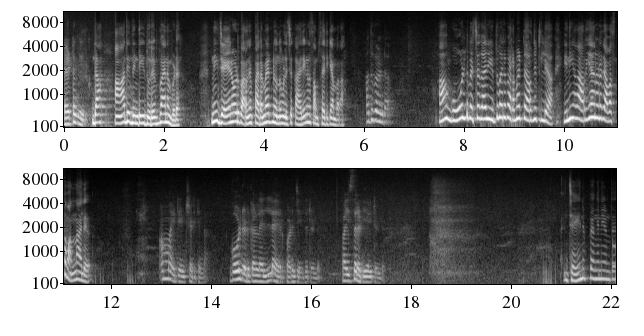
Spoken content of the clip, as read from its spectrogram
ഏട്ടൻ കേൾക്കും ദാ ആദ്യം നിന്റെ ഈ ദുരഭിമാനം വിട്. നീ ജയനോട് പറഞ്ഞ പരമേട്ടനെ ഒന്ന് വിളിച്ച് കാര്യങ്ങൾ സംസാരിക്കാൻ പറ. അത് വേണ്ട. ആ ഗോൾഡ് വെച്ച കാര്യം ഇതുവരെ പരമേട്ടൻ അറിഞ്ഞിട്ടില്ല. ഇനി അത് അറിയാനുള്ളൊരവസ്ഥ വന്നാൽ അമ്മായി ടെൻഷൻ അടിക്കണ്ട. ഗോൾഡ് എടുക്കാനുള്ള എല്ലാ ഏർപ്പാടും ചെയ്തിട്ടുണ്ട്. പൈസ റെഡി ആയിട്ടുണ്ട്. ജയനിപ്പോൾ എങ്ങനെയുണ്ട്?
